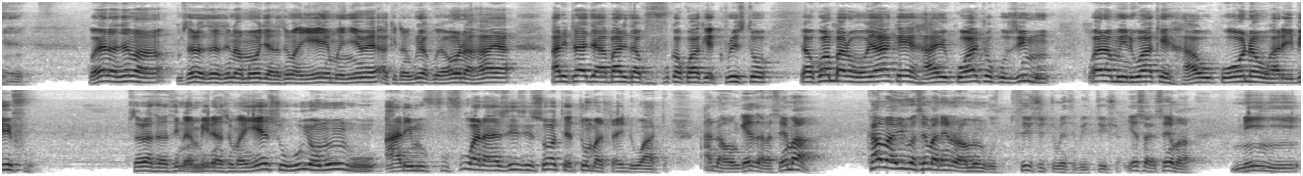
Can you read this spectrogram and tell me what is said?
Eh. Kwa hiyo anasema mstari wa 31 anasema yeye mwenyewe akitangulia kuyaona haya alitaja habari za kufufuka kwake Kristo ya kwamba roho yake haikuachwa kuzimu wala mwili wake haukuona uharibifu. Mstari wa 32 anasema Yesu huyo Mungu alimfufua na azizi sote tu mashahidi wake. Anaongeza anasema kama ilivyosema neno la Mungu sisi tumethibitisha. Yesu alisema ninyi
